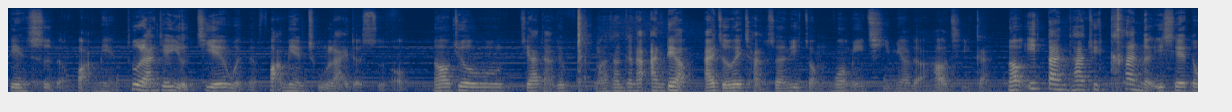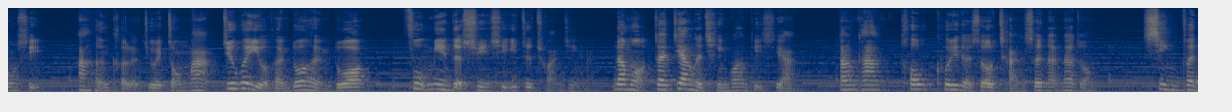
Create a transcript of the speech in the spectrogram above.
电视的画面，突然间有接吻的画面出来的时候。然后就家长就马上跟他按掉，孩子会产生一种莫名其妙的好奇感。然后一旦他去看了一些东西，他很可能就会中骂，就会有很多很多负面的讯息一直传进来。那么在这样的情况底下，当他偷窥的时候，产生了那种兴奋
